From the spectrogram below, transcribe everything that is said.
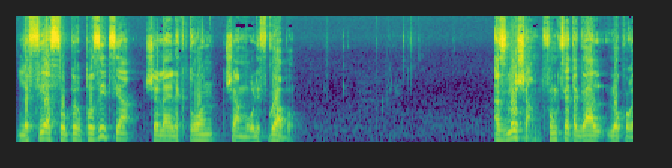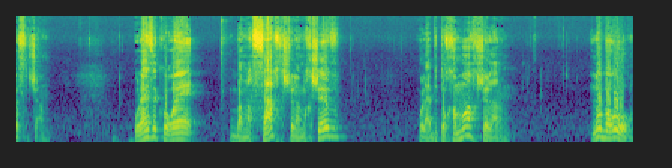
לפי הסופרפוזיציה של האלקטרון שאמור לפגוע בו. אז לא שם, פונקציית הגל לא קורסת שם. אולי זה קורה במסך של המחשב? אולי בתוך המוח שלנו? לא ברור.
